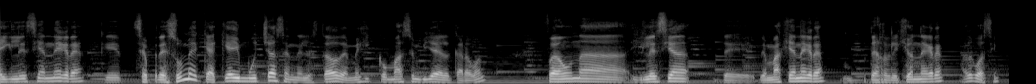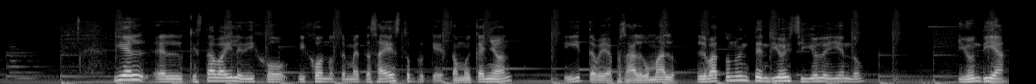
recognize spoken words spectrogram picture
iglesia negra que se presume que aquí hay muchas en el Estado de México, más en Villa del Carbón. Fue una iglesia de, de magia negra, de religión negra, algo así. Y él, el que estaba ahí, le dijo, hijo, no te metas a esto porque está muy cañón y te voy a pasar algo malo. El vato no entendió y siguió leyendo. Y un día,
